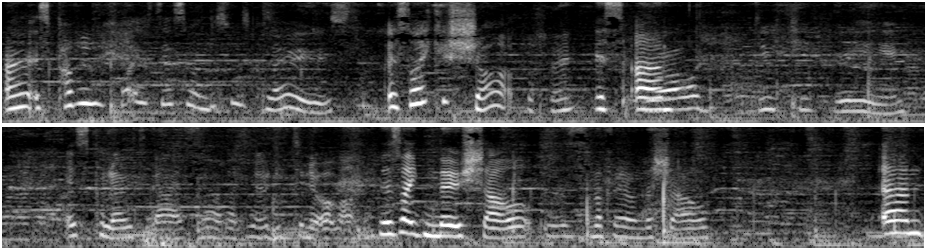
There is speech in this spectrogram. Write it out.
Uh, it's probably What is this one? This one's closed. it's like a shop. I think it's um. World duty free. It's closed, guys, so there's no need to know about it. There's like no shelf. There's nothing on the shelf. Um,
